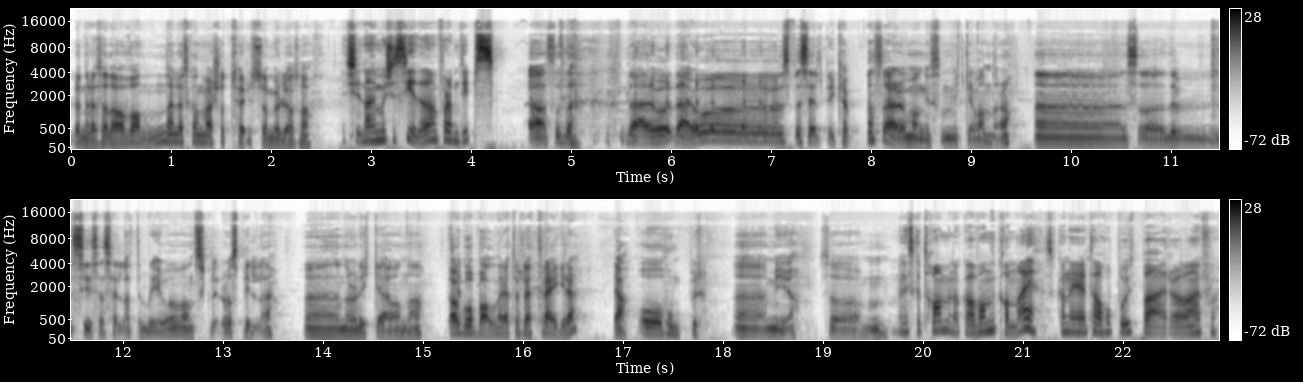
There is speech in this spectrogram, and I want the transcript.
lønner det seg da å vanne den, eller skal den være så tørr som mulig også? Ikke, nei, du må ikke si det, da får de tips. Ja, så det, det, er jo, det er jo Spesielt i cup, så er det jo mange som ikke vanner, da. Eh, så det sier seg selv at det blir jo vanskeligere å spille eh, når det ikke er vanna. Da går ballen rett og slett treigere. Ja, og humper eh, mye. Så mm. Men jeg skal ta med noe av vannkanna, jeg. Så kan jeg ta hoppe utpå her og jeg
